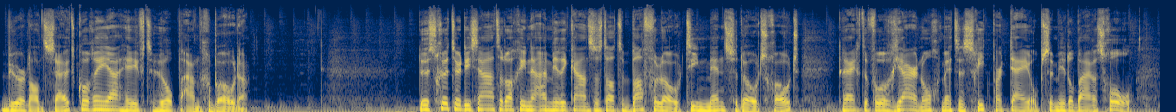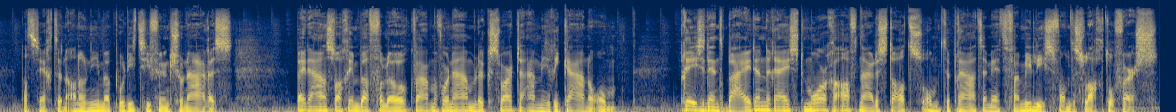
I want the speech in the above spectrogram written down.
Buurland Zuid-Korea heeft hulp aangeboden. De schutter die zaterdag in de Amerikaanse stad Buffalo tien mensen doodschoot... dreigde vorig jaar nog met een schietpartij op zijn middelbare school. Dat zegt een anonieme politiefunctionaris. Bij de aanslag in Buffalo kwamen voornamelijk zwarte Amerikanen om. President Biden reist morgen af naar de stad om te praten met families van de slachtoffers.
